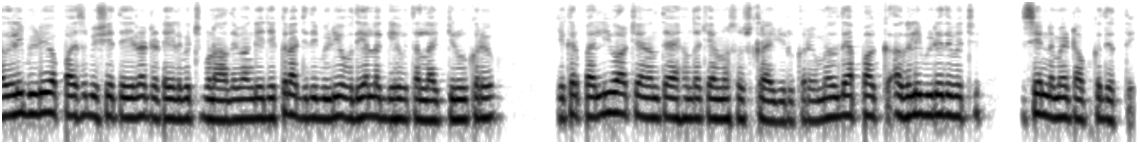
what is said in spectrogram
ਅਗਲੀ ਵੀਡੀਓ ਆਪਾਂ ਇਸ ਵਿਸ਼ੇ ਤੇ ਜਿਹੜਾ ਡਿਟੇਲ ਵਿੱਚ ਬਣਾ ਦੇਵਾਂਗੇ। ਜੇਕਰ ਅੱਜ ਦੀ ਵੀਡੀਓ ਵਧੀਆ ਲੱਗੀ ਹੋਵੇ, ਤਾਂ ਲਾਈਕ ਜ਼ਰੂਰ ਕਰਿਓ। ਜੇਕਰ ਪਹਿਲੀ ਵਾਰ ਚੈਨਲ ਤੇ ਆਏ ਹੋ ਤਾਂ ਚੈਨਲ ਨੂੰ ਸਬਸਕ੍ਰਾਈਬ ਜ਼ਰੂਰ ਕਰਿਓ। ਮਿਲਦੇ ਆਪਾਂ ਇੱਕ ਅਗਲੀ ਵੀਡੀਓ ਦੇ ਵਿੱਚ ਕਿਸੇ ਨਵੇਂ ਟੌਪਿਕ ਦੇ ਉੱਤੇ।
